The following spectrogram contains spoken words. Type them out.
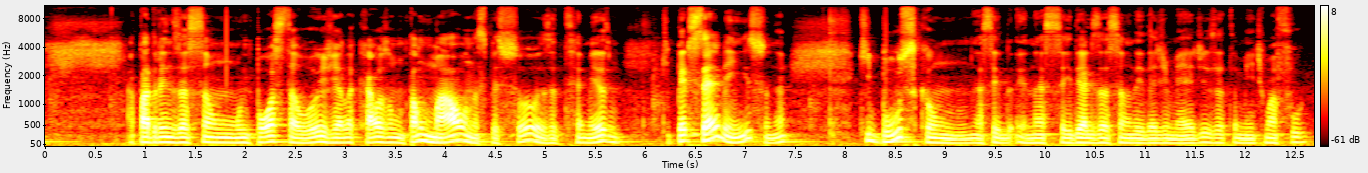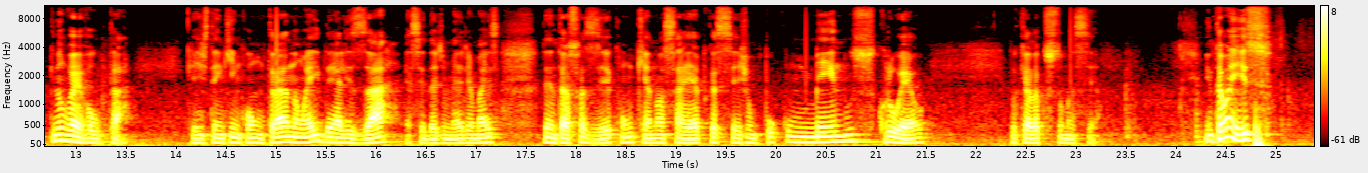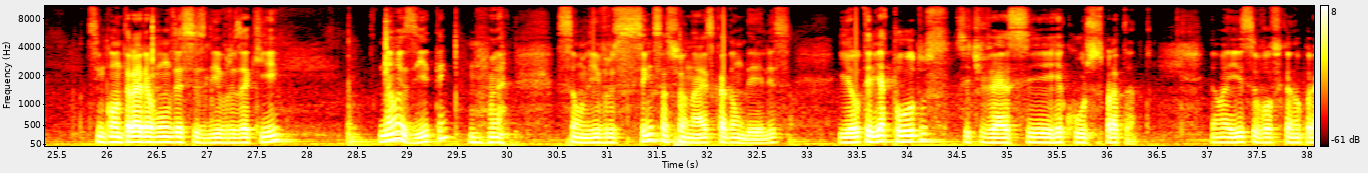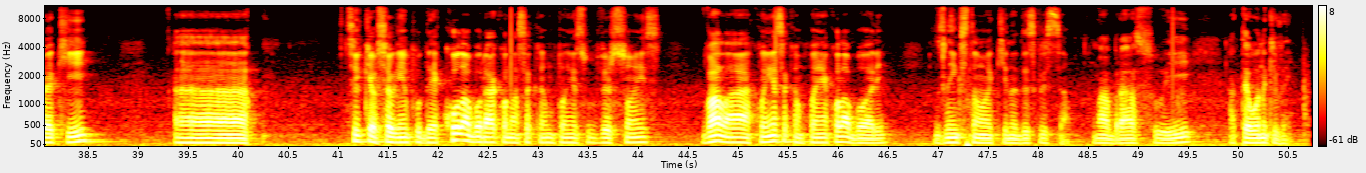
A padronização imposta hoje, ela causa um tal mal nas pessoas, até mesmo, que percebem isso, né? que buscam nessa, nessa idealização da Idade Média exatamente uma fuga que não vai voltar. O que a gente tem que encontrar não é idealizar essa Idade Média, mas tentar fazer com que a nossa época seja um pouco menos cruel do que ela costuma ser. Então é isso. Se encontrarem alguns desses livros aqui, não hesitem. São livros sensacionais, cada um deles. E eu teria todos se tivesse recursos para tanto. Então é isso, eu vou ficando por aqui. Uh, se, se alguém puder colaborar com a nossa campanha Subversões, vá lá, conheça a campanha, colabore. Os links estão aqui na descrição. Um abraço e até o ano que vem.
